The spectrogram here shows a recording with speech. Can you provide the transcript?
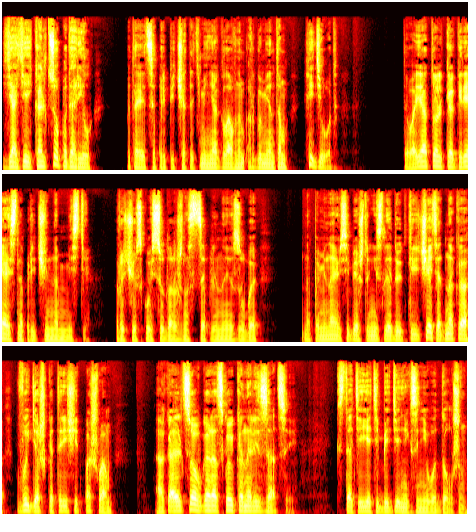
«Я ей кольцо подарил», — пытается припечатать меня главным аргументом. «Идиот». «Твоя только грязь на причинном месте», — рычу сквозь судорожно сцепленные зубы. Напоминаю себе, что не следует кричать, однако выдержка трещит по швам. «А кольцо в городской канализации. Кстати, я тебе денег за него должен».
